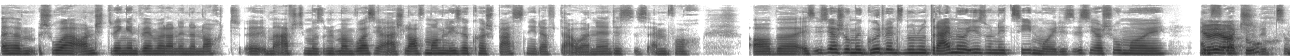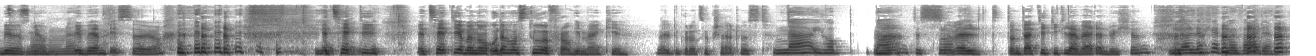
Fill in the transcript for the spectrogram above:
ähm, schon auch anstrengend, wenn man dann in der Nacht äh, immer aufstehen muss. Und man weiß ja auch, Schlafmangel ist ja kein Spaß nicht auf Dauer. Ne? Das ist einfach, aber es ist ja schon mal gut, wenn es nur noch dreimal ist und nicht zehnmal. Das ist ja schon mal ein ja, ja, Fortschritt doch. Wir, wir, ne? wir werden besser, ja. Jetzt hätte, ich, jetzt hätte ich aber noch, oder hast du eine Frage, Maike, weil du gerade so geschaut hast? Nein, ich hab, Nein, das, Frage. weil dann darf ich die gleich weiterlöchern. ja, löchert mal weiter.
